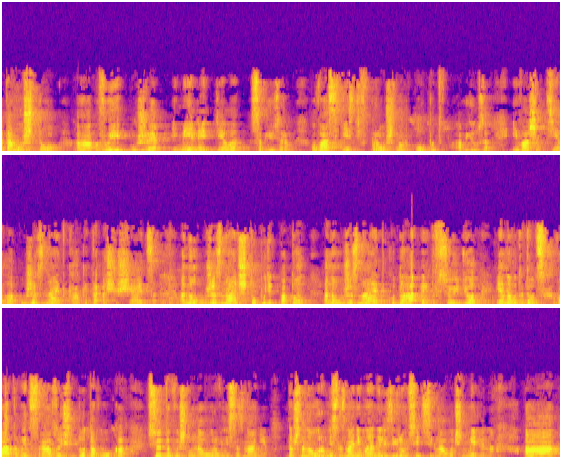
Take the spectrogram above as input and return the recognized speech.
Потому что а, вы уже имели дело с абьюзером. У вас есть в прошлом опыт абьюза. И ваше тело уже знает, как это ощущается. Оно уже знает, что будет потом. Оно уже знает, куда это все идет. И оно вот это вот схватывает сразу еще до того, как все это вышло на уровне сознания. Потому что на уровне сознания мы анализируем все эти сигналы очень медленно. А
